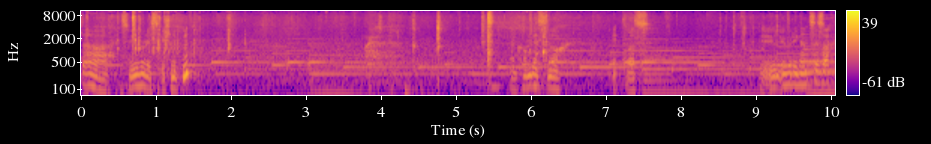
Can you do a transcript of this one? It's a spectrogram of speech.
So, Zwiebel ist geschnitten. Dann kommt jetzt noch etwas Öl über die ganze Sache.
